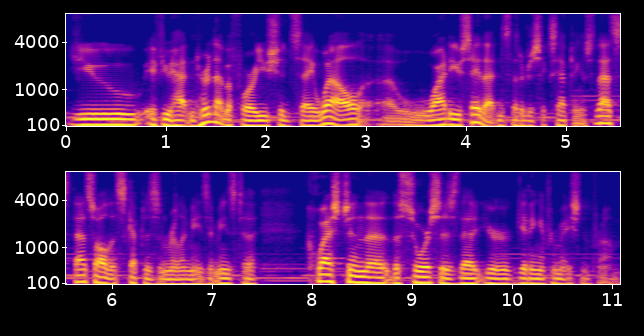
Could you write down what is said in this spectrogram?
you if you hadn't heard that before you should say well uh, why do you say that instead of just accepting it? So that's that's all that skepticism really means. It means to question the the sources that you're getting information from.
